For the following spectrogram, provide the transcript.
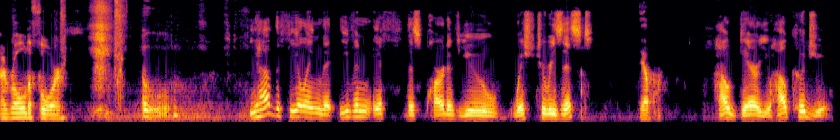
I rolled a four. Oh. You have the feeling that even if this part of you wished to resist, Yep. how dare you? How could you?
